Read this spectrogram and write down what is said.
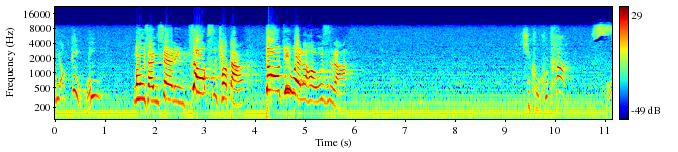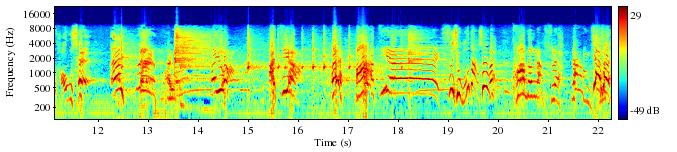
你要一直要给你，我陈三林遭此敲打，到底为了何事啊？去看看他是后生。哎哎哎呦！哎呦啊！阿姐啊！哎，阿姐！师兄莫大声，哎，快能让出来，让家人，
